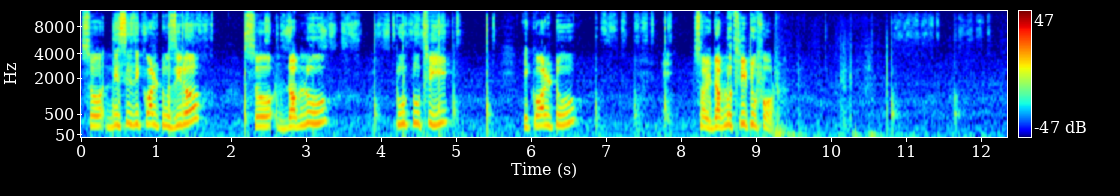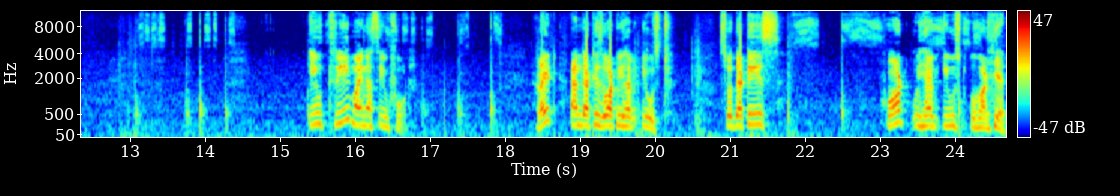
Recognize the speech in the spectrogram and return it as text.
So, this is equal to 0. So, w 2 to 3 equal to sorry w 3 to 4. u 3 minus u 4 right and that is what we have used. So, that is what we have used over here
